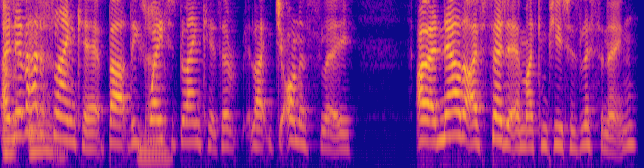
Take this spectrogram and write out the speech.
I never had a slanket, but these weighted blankets are like, honestly. Oh, and now that I've said it and my computer's listening,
